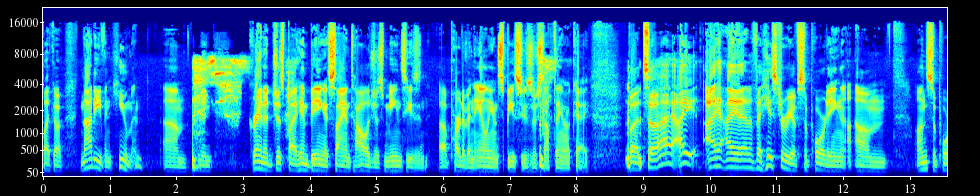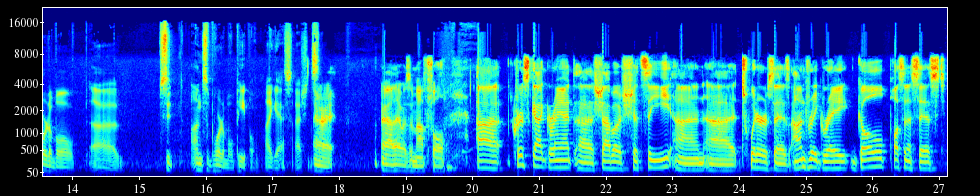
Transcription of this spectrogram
like a not even human. Um, I mean, granted, just by him being a Scientologist means he's an, a part of an alien species or something. Okay, but so I, I I have a history of supporting um, unsupportable uh, unsupportable people. I guess I should say. All right. Ah, that was a mouthful. Uh, Chris Scott Grant, uh, Shabo Shitsi on uh, Twitter says Andre Gray, goal plus an assist,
